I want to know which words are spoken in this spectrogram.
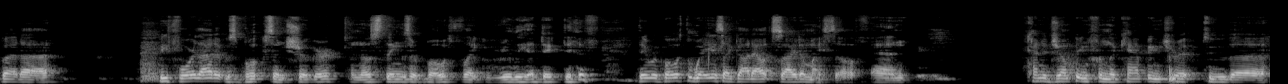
but uh, before that it was books and sugar, and those things are both like really addictive. they were both ways I got outside of myself, and kind of jumping from the camping trip to the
